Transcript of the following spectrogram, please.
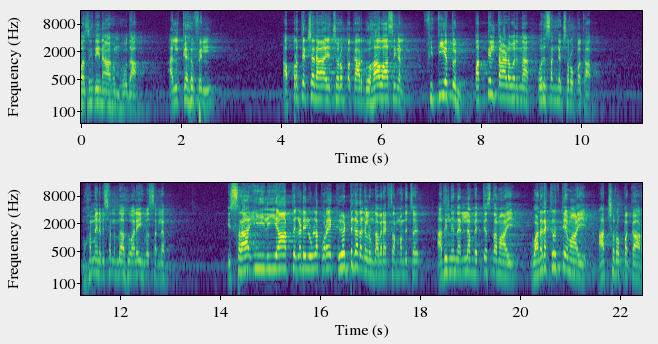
വസിദിനാഹും ഹുദ. അൽ കഹ്ഫിൽ അപ്രത്യക്ഷരായ ചെറുപ്പക്കാർ ഗുഹാവാസികൾ ഫിത്തിയത്തുൻ പത്തിൽ താഴെ വരുന്ന ഒരു സംഘം ചെറുപ്പക്കാർ. മുഹമ്മദ് നബി സല്ലല്ലാഹു അലൈഹി വസല്ലം ഇസ്രായേലിയാത്തുകളിലുള്ള കുറേ കേട്ടുകഥകളുണ്ട് അവരെ സംബന്ധിച്ച്. അതിൽ നിന്നെല്ലാം വ്യത്യസ്തമായി വളരെ കൃത്യമായി ആ ചെറുപ്പക്കാർ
